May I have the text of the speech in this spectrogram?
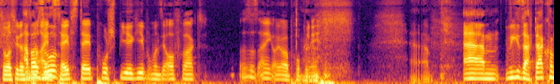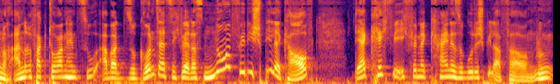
Sowas wie, dass Aber es nur so- ein Safe State pro Spiel gibt, wo man sich auch fragt, was ist eigentlich euer Problem? Ja. Ähm, wie gesagt, da kommen noch andere Faktoren hinzu, aber so grundsätzlich, wer das nur für die Spiele kauft, der kriegt, wie ich finde, keine so gute Spielerfahrung. Nun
